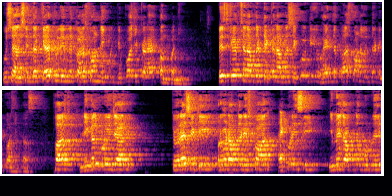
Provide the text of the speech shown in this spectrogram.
cautions in the carefully in the corresponding with depositor and company. Prescription of the taken of the security while the corresponding with the depositors. First, legal provision, curiosity, permit of the response, accuracy, image of the goodwill,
